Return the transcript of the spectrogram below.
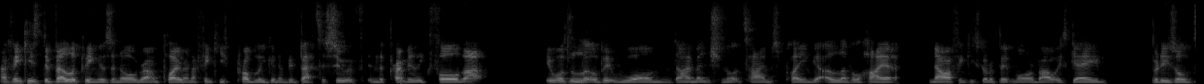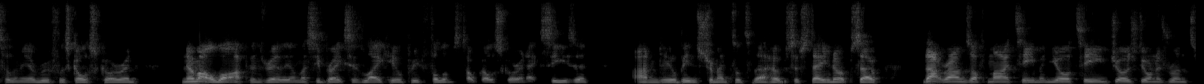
I think he's developing as an all round player, and I think he's probably going to be better suited in the Premier League for that. He was a little bit one dimensional at times, playing at a level higher. Now I think he's got a bit more about his game, but he's ultimately a ruthless goal scorer. And no matter what happens, really, unless he breaks his leg, he'll be Fulham's top goal scorer next season, and he'll be instrumental to their hopes of staying up. So that rounds off my team and your team. George, do you want to run, to,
